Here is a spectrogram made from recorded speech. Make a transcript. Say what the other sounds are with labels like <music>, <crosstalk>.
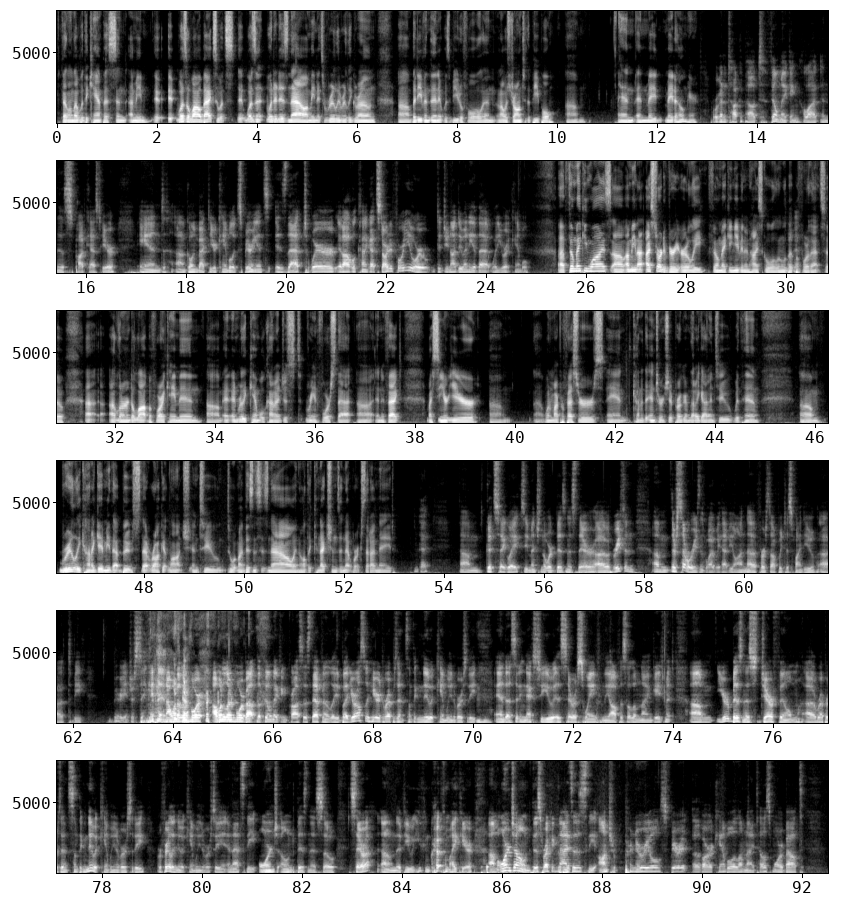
fell in love with the campus. And I mean, it, it was a while back, so it's it wasn't what it is now. I mean, it's really really grown, um, but even then, it was beautiful, and, and I was drawn to the people. Um, and and made made a home here. We're going to talk about filmmaking a lot in this podcast here. And uh, going back to your Campbell experience, is that where it all kind of got started for you, or did you not do any of that while you were at Campbell? Uh, filmmaking wise, um, I mean, I, I started very early filmmaking, even in high school and a little bit before that. So uh, I learned a lot before I came in, um, and, and really Campbell kind of just reinforced that. Uh, and in fact, my senior year, um, uh, one of my professors and kind of the internship program that I got into with him um, really kind of gave me that boost, that rocket launch into to what my business is now and all the connections and networks that I made. Okay. Um, good segue because you mentioned the word business there. Uh, reason um, there's several reasons why we have you on. Uh, first off, we just find you uh, to be very interesting, <laughs> and I want to learn more. I want to learn more about the filmmaking process, definitely. But you're also here to represent something new at Campbell University, and uh, sitting next to you is Sarah Swain from the Office Alumni Engagement. Um, your business, Jer Film, uh, represents something new at Campbell University, or fairly new at Campbell University, and that's the Orange Owned business. So, Sarah, um, if you you can <laughs> grab the mic here, um, Orange Owned. This recognizes the entrepreneurial spirit of our Campbell alumni. Tell us more about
